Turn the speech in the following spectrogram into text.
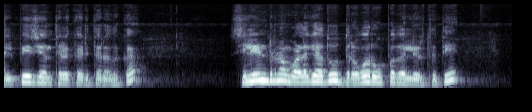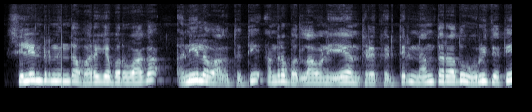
L P G ಅಂತೇಳಿ ಕರಿತಾರೆ ಅದಕ್ಕೆ. ಸಿಲಿಂಡ್ರ್ನ ಒಳಗೆ ಅದು ದ್ರವ ರೂಪದಲ್ಲಿರ್ತೈತಿ. ಸಿಲಿಂಡ್ರ್ನಿಂದ ಹೊರಗೆ ಬರುವಾಗ ಅನಿಲವಾಗ್ತೈತಿ, ಅಂದ್ರೆ ಬದಲಾವಣೆ ಎ ಅಂತೇಳಿ ಕರಿತೀರಿ. ನಂತರ ಅದು ಉರಿತೈತಿ.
